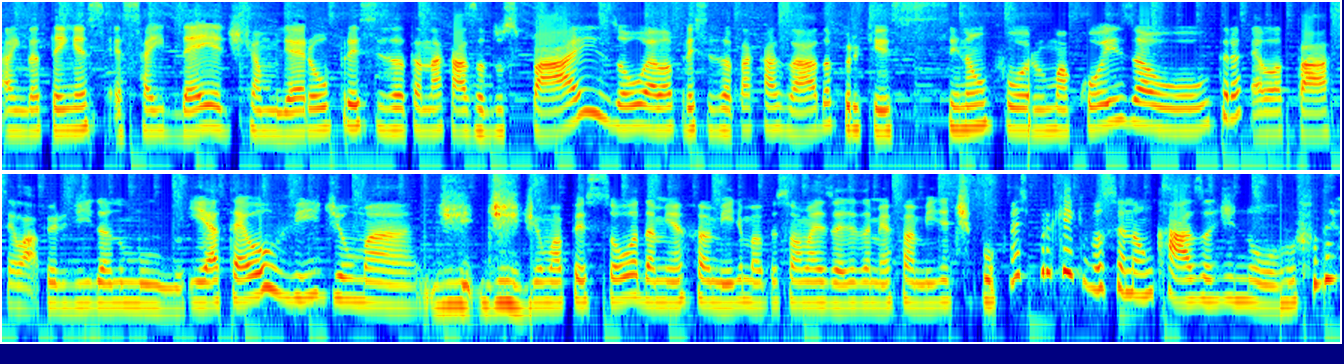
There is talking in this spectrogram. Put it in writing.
ainda tem essa ideia de que a mulher ou precisa estar tá na casa dos pais ou ela precisa estar tá casada, porque se não for uma coisa ou outra, ela tá, sei lá, perdida no mundo. E até ouvi de uma de, de, de, uma pessoa da minha família, uma pessoa mais velha da minha família, tipo, mas por que que você não casa de novo? Eu falei,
